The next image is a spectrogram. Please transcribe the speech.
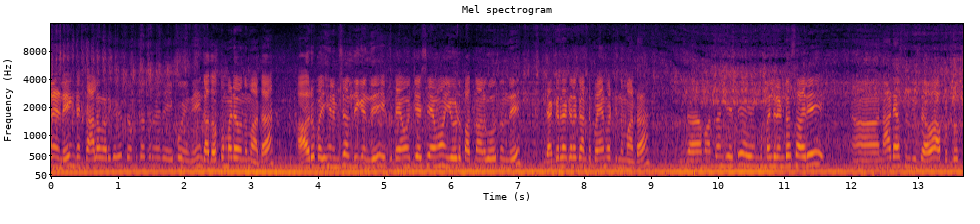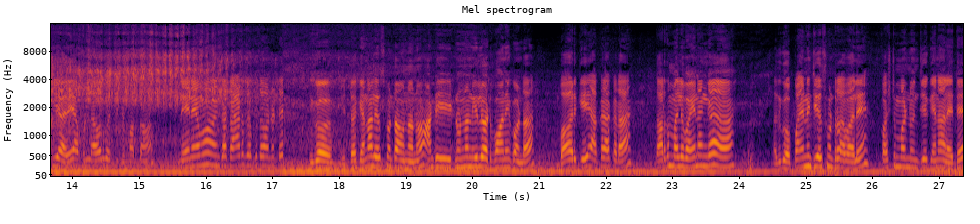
ఓకేనండి ఇంకా చాలా వరకు అయితే తొమ్మిది తక్కడం అయితే అయిపోయింది. ఇంకా అదొక్క మడే ఉందన్నమాట. ఆరు పదిహేను నిమిషాలు దిగింది. ఇప్పుడు టైం వచ్చేసి ఏమో ఏడు పద్నాలుగు అవుతుంది. దగ్గర దగ్గర గంట పైన పట్టిందన్నమాట. ఇంకా మొత్తానికి అయితే ఇంక మళ్ళీ రెండోసారి ఆ, నాటేస్తుంది చూసావా? అప్పుడు తొక్కియాలి. అప్పుడు లెవెల్కి వచ్చింది మొత్తం. నేనేమో ఇంకా టాట తొక్కుతూ ఉంటుంటే ఇగో ఇట్లా గెనాలు వేసుకుంటా ఉన్నాను. అంటే ఇటున్న నీళ్ళు అటు పోనీయకుండా బార్కి అక్కడక్కడ. తర్వాత మళ్ళీ వైనంగా అదిగో పైనుంచి చేసుకుంటూ రావాలి. ఫస్ట్ మండి నుంచి గెనాలు అయితే.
